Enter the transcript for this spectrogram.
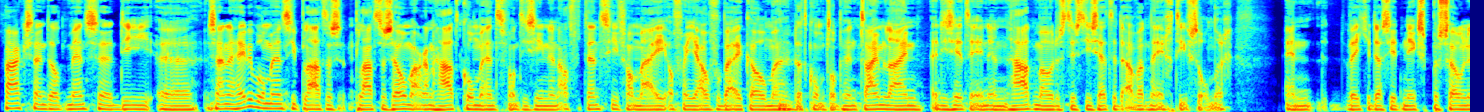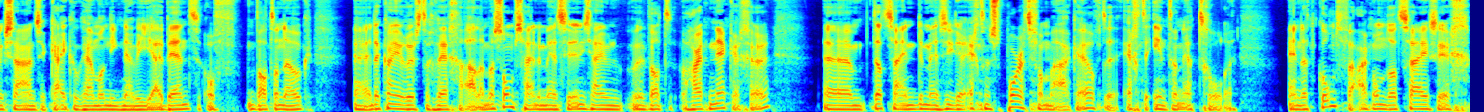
vaak zijn dat mensen die. eh zijn een heleboel mensen die plaatsen, plaatsen zomaar een haatcomment. Want die zien een advertentie van mij of van jou voorbij komen. Mhm. Dat komt op hun timeline. En die zitten in een haatmodus. Dus die zetten daar wat negatiefs onder. En weet je, daar zit niks persoonlijks aan. Ze kijken ook helemaal niet naar wie jij bent of wat dan ook. Eh dat kan je rustig weghalen. Maar soms zijn er mensen en die zijn wat hardnekkiger. Ehm, dat zijn de mensen die er echt een sport van maken. Hè? Of de echte internettrollen. En dat komt vaak omdat zij zich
